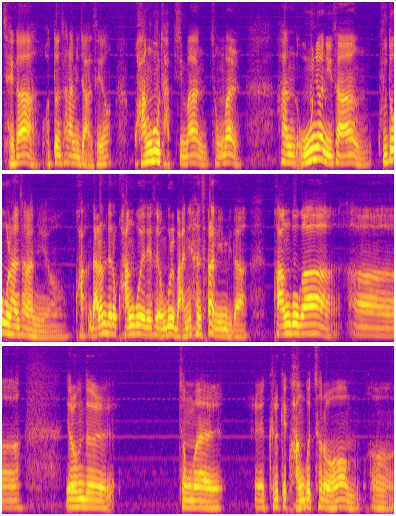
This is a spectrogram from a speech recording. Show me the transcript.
제가 어떤 사람인지 아세요? 광고 잡지만 정말 한 5년 이상 구독을 한 사람이에요. 과- 나름대로 광고에 대해서 연구를 많이 한 사람입니다. 광고가 아, 여러분들 정말 에, 그렇게 광고처럼 어,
